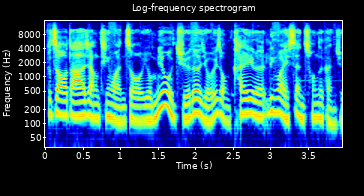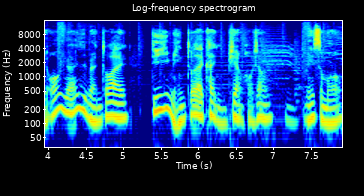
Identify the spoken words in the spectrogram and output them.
不知道大家这样听完之后有没有觉得有一种开了另外一扇窗的感觉？哦，原来日本人都在第一名都在看影片，好像没什么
